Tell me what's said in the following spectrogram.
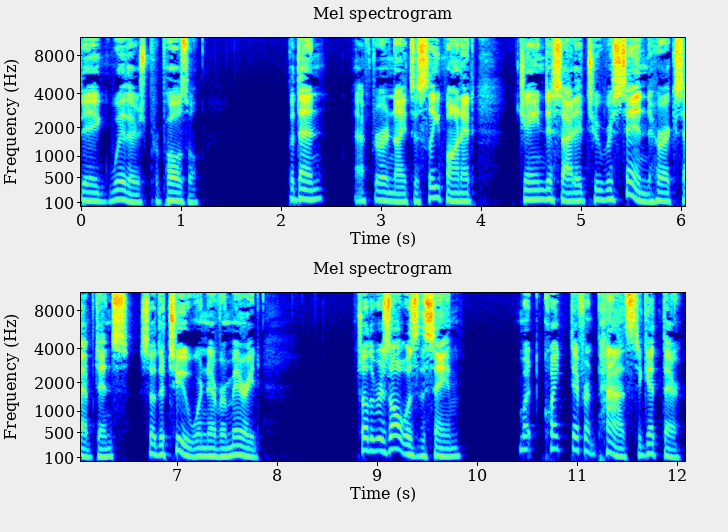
Bigg-Wither's proposal. But then, after a night to sleep on it, Jane decided to rescind her acceptance, so the two were never married. So the result was the same, but quite different paths to get there.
